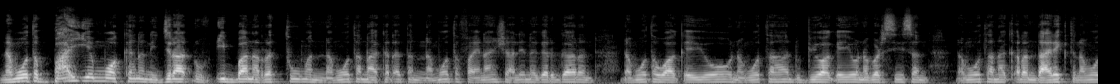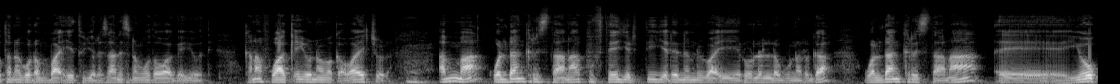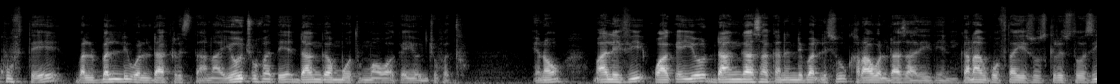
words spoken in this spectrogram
Namoota baay'ee immoo akkanan jiraadhuuf dhiibbaan irratti uuman namoota naa kadhatan namoota faayinaanshaaliin na gargaaran namoota waaqayyoo namoota dubbii waaqayyoo na barsiisan namoota na qaran daayireekt namoota na godhan baay'eetu jira isaanis namoota waaqayyooti. Kanaaf waaqayyoo nama qabaa jechuudha. Amma waldaan kiristaanaa kuftee jirti jedhee namni baay'ee yeroo lallabuun argaa. Waldaan kiristaanaa yoo kuftee balballi waldaa kiristaanaa yoo cufate daangaan mootummaa waaqayyoo hin cufatu. You know, maaliif waaqayyoo daangaa isaa kan inni bal'isu karaa waldaa isaatiitiin. Kanaaf gooftaa Yesuus Kiristoos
